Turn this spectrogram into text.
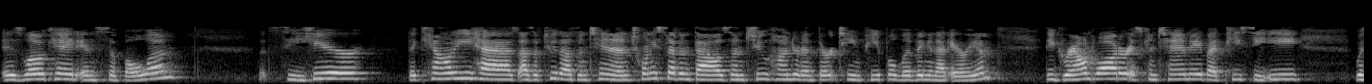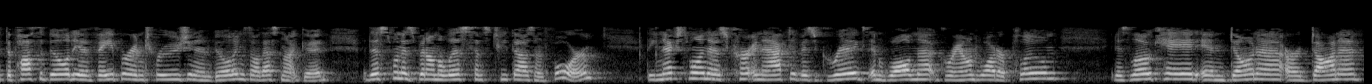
It is located in Cibola. Let's see here. The county has, as of 2010, 27,213 people living in that area. The groundwater is contaminated by PCE, with the possibility of vapor intrusion in buildings. Oh, that's not good. This one has been on the list since 2004. The next one that is current and active is Griggs and Walnut Groundwater Plume. It is located in Dona or Donna,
